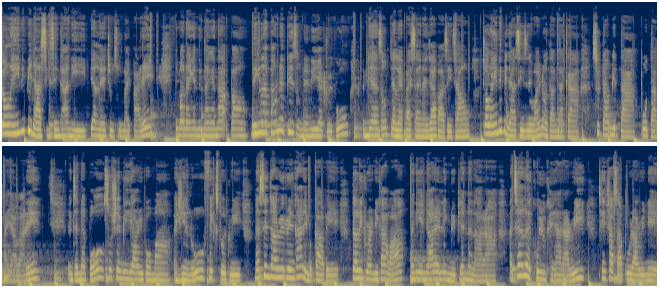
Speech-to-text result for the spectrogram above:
တော်လိုင်းပညာစီစဉ်ကနေပြန်လည်ကြိုဆိုလိုက်ပါတယ်။မြန်မာနိုင်ငံသူနိုင်ငံသားအပေါင်းမင်္ဂလာပေါင်းနဲ့ပြည့်စုံတဲ့နေ့ရက်တွေကိုအမြန်ဆုံးပြန်လည်ပိုင်ဆိုင်နိုင်ကြပါစေကြောင်းတော်လိုင်းပညာစီစဉ်ဝိုင်းတော်သားများကဆုတောင်းမေတ္တာပို့သလိုက်ရပါတယ်။ internet ပေါ် social media တွေပေါ်မှာအရင်လို Facebook တွေ Messenger တွေတွင်ကတွေမကပဲ Telegram တွေကပါအနေအများတဲ့ link တွေပြန့်နှံ့လာတာအချက်လက်ခိုးယူခံရတာတွေချင်းချောက်စာပို့တာတွေနဲ့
